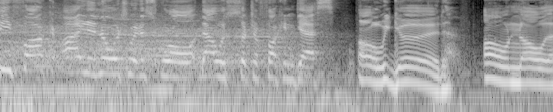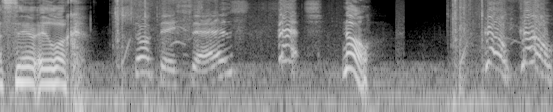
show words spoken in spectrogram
Holy fuck! I didn't know which way to scroll. That was such a fucking guess. Oh, we good. Oh no, that's the hey, look. Dog Day says, fetch! No. Go, go!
